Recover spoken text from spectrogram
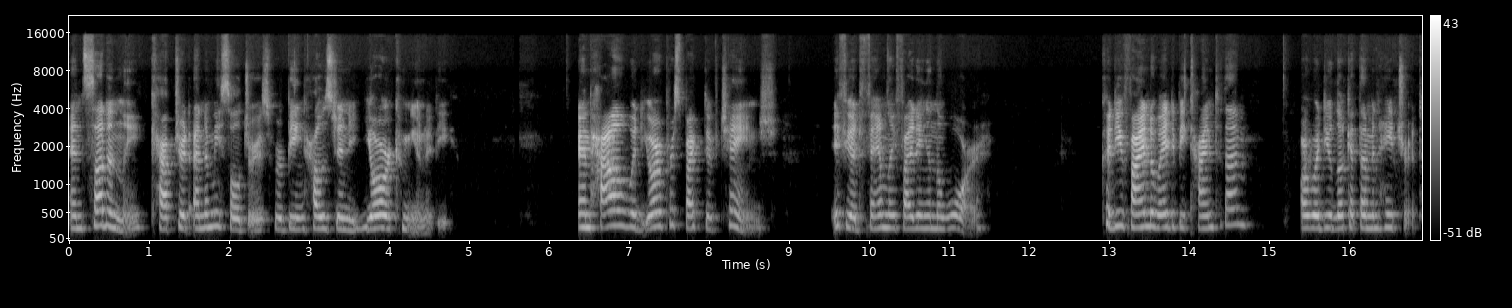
and suddenly captured enemy soldiers were being housed in your community? And how would your perspective change if you had family fighting in the war could you find a way to be kind to them? Or would you look at them in hatred?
